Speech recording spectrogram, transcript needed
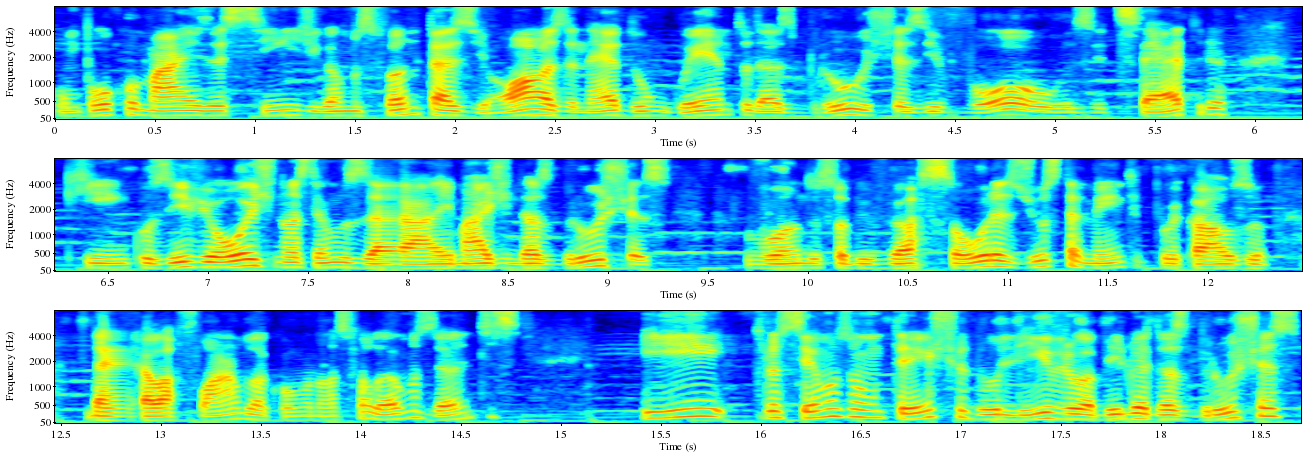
um pouco mais assim, digamos, fantasiosa, né, do unguento das bruxas e voos, etc que inclusive hoje nós temos a imagem das bruxas voando sob vassouras, justamente por causa daquela fórmula, como nós falamos antes. E trouxemos um trecho do livro A Bíblia das Bruxas,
